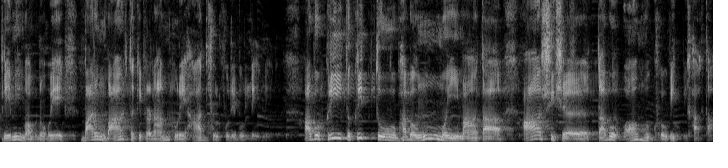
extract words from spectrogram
প্রেমে মগ্ন হয়ে বারংবার তাকে প্রণাম করে হাত জোড় করে বললেন, অবকৃত কৃত্য ভব উন্ময়ী মাতা আশিস তব অমোঘ বিখ্যাতা।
